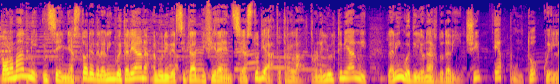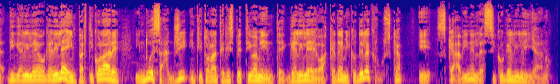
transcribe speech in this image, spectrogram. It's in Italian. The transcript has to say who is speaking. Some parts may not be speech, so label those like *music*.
Speaker 1: Paola Manni insegna storia della lingua italiana all'Università di Firenze. Ha studiato, tra l'altro, negli ultimi anni la lingua di Leonardo da Vinci e appunto quella di Galileo Galilei, in particolare in due saggi intitolati rispettivamente Galileo accademico della Crusca e Scavi nel lessico galileiano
